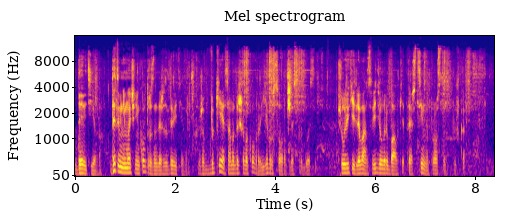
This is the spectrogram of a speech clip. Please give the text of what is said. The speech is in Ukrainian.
9 євро. Де ти в Німеччині ковдру знайдеш за 9 євро? Вже в Ікеа саме дешева ковдра, євро 40 десь приблизно. Чоловіки для вас, відділ рибалки, теж ціни просто пушка.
